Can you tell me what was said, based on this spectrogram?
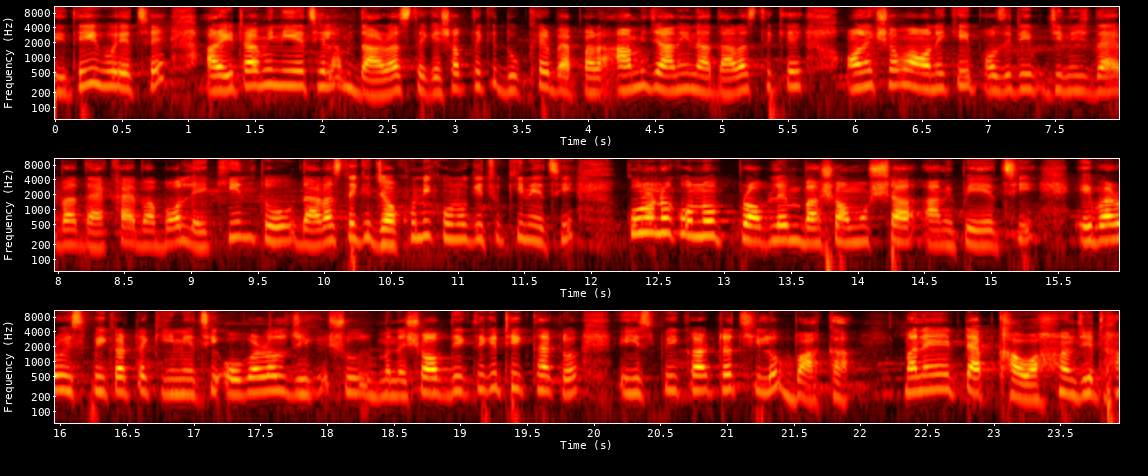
দিতেই হয়েছে। আর এটা আমি নিয়েছিলাম দারাজ থেকে। সব থেকে দুঃখের ব্যাপার, আমি জানি না, দারাজ থেকে অনেক সময় অনেকেই পজিটিভ জিনিস দেয় বা দেখায় বা বলে। কিন্তু দারাজ থেকে যখনই কোনো কিছু কিনেছি, কোনো না কোনো প্রবলেম বা সমস্যা আমি পেয়েছি। এবারও স্পিকারটা কিনেছি। ওভারঅল যে মানে সব দিক থেকে ঠিক থাকলেও এই স্পিকারটা ছিল বাঁকা। মানে ট্যাপ খাওয়া, যেটা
